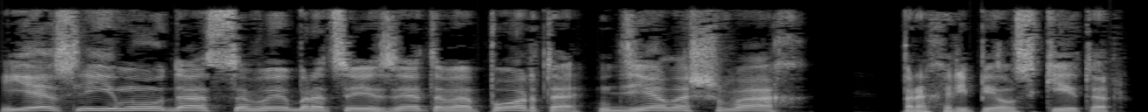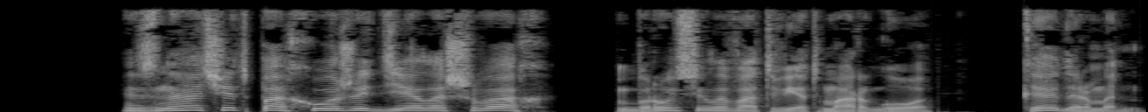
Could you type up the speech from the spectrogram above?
«Если ему удастся выбраться из этого порта, дело швах», — прохрипел Скитер. «Значит, похоже, дело швах», — бросила в ответ Марго. Кедермен,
